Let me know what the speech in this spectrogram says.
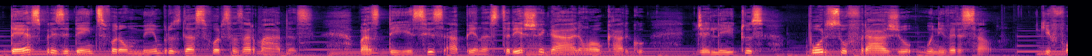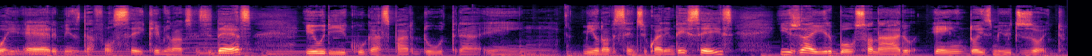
Dez presidentes foram membros das Forças Armadas, mas desses apenas três chegaram ao cargo de eleitos por sufrágio universal, que foi Hermes da Fonseca em 1910, Eurico Gaspar Dutra em 1946 e Jair Bolsonaro em 2018.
